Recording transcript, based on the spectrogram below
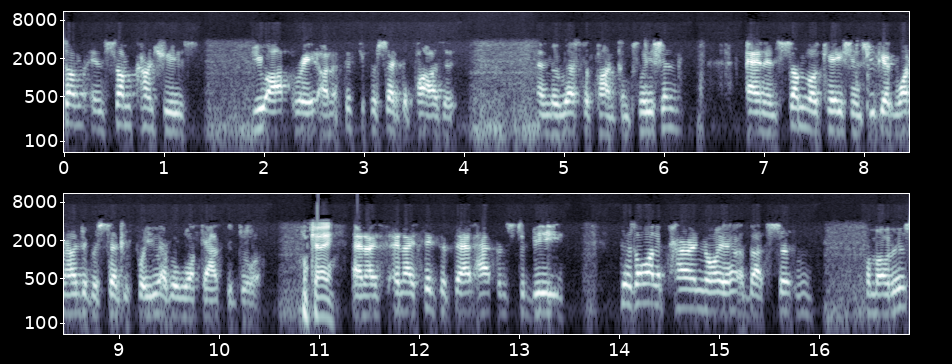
some in some countries you operate on a 50% deposit and the rest upon completion. And in some locations, you get 100% before you ever walk out the door. Okay. And I and I think that that happens to be there's a lot of paranoia about certain promoters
